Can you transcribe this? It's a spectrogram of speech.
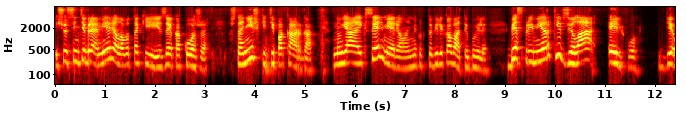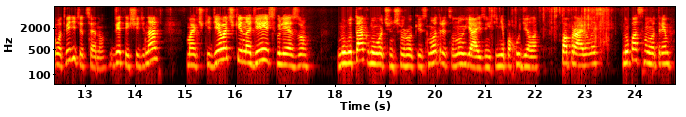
еще с сентября мерила вот такие из эко-кожи. Штанишки типа карго. Но я XL мерила, они как-то великоваты были. Без примерки взяла Эльку. Где, вот видите цену? 2000 динар. Мальчики, девочки, надеюсь, влезу. Ну, вот так, ну, очень широкие смотрятся. Ну, я, извините, не похудела. Поправилась. Ну, посмотрим.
